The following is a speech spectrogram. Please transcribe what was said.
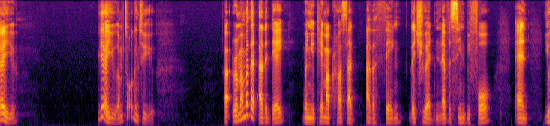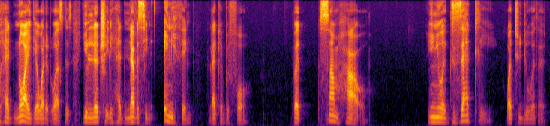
Hey, you. Yeah, you. I'm talking to you. Uh, remember that other day when you came across that other thing that you had never seen before and you had no idea what it was because you literally had never seen anything like it before. But somehow you knew exactly what to do with it.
